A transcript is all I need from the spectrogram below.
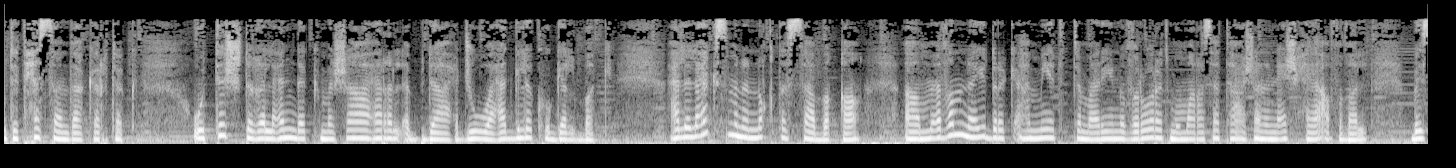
وتتحسن ذاكرتك وتشتغل عندك مشاعر الإبداع جوا عقلك وقلبك. على العكس من النقطة السابقة آه، معظمنا يدرك أهمية التمارين وضرورة ممارستها عشان نعيش حياة أفضل بس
